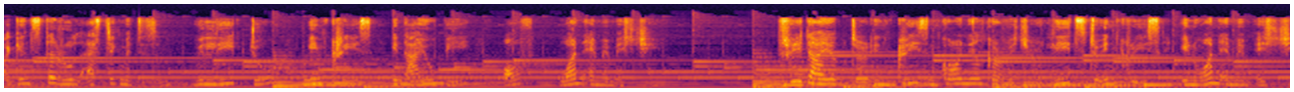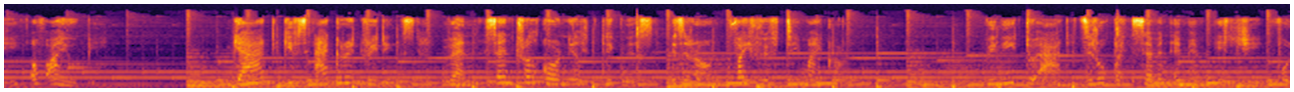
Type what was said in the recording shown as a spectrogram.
against the rule astigmatism will lead to increase in IOP of 1 mmHg. 3 diopter increase in corneal curvature leads to increase in 1 mmHg of IOP. GAT gives accurate readings when central corneal thickness is around 550 micron. We need to add 0.7 mmHg for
